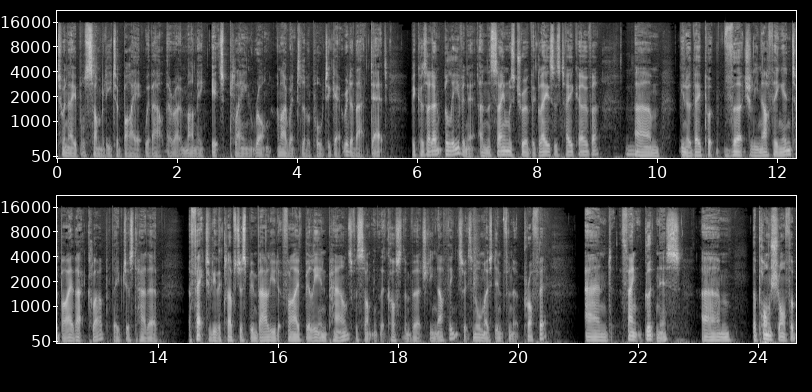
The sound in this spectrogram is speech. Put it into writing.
to enable somebody to buy it without their own money. It's plain wrong. And I went to Liverpool to get rid of that debt because I don't believe in it. And the same was true of the Glazers takeover. Mm. Um, you know, they put virtually nothing in to buy that club. They've just had a Effectively, the club's just been valued at five billion pounds for something that cost them virtually nothing. So it's an almost infinite profit. And thank goodness, um, the penchant for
